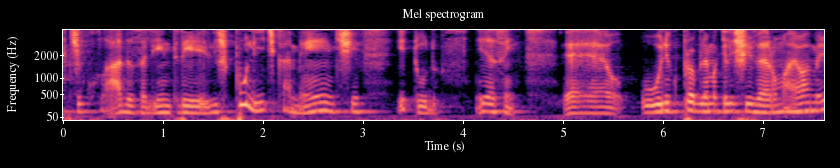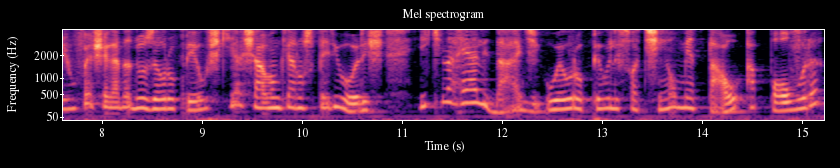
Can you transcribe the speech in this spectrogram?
articuladas ali entre eles politicamente e tudo. E assim, é, o único problema que eles tiveram maior mesmo foi a chegada dos europeus que achavam que eram superiores e que na realidade o europeu ele só tinha o metal, a pólvora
